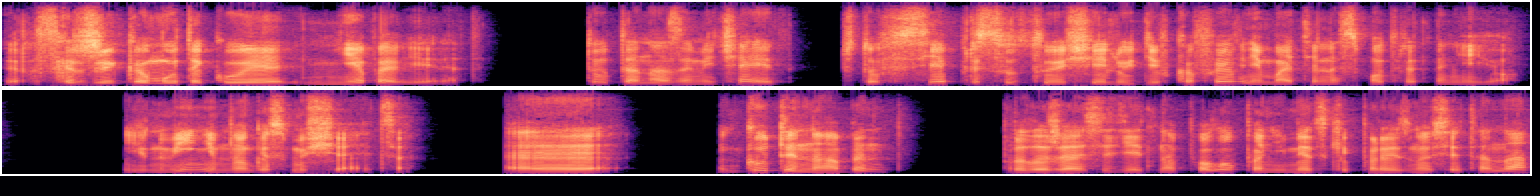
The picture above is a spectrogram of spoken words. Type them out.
«Расскажи, кому такое, не поверят». Тут она замечает, что все присутствующие люди в кафе внимательно смотрят на нее. Юнми немного смущается. э Guten Abend. Продолжая сидеть на полу, по-немецки произносит она,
